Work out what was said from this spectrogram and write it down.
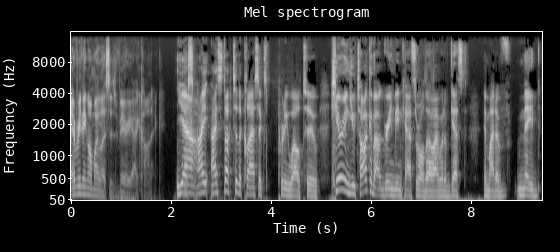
Everything on my list is very iconic. Yeah, I, I stuck to the classics pretty well too. Hearing you talk about green bean casserole, though, I would have guessed it might have made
